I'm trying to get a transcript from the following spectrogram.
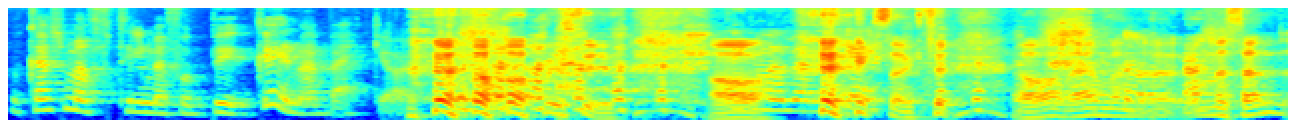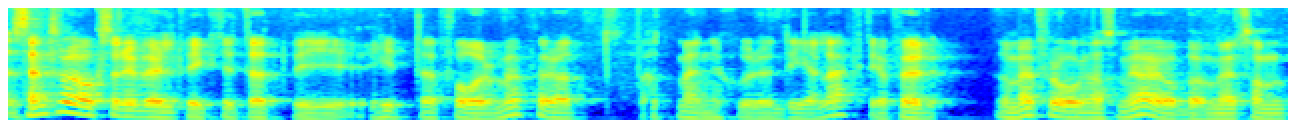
Då kanske man till och med får bygga i de här backyard. ja, precis. Ja, exakt. Ja, nej, men, men sen, sen tror jag också det är väldigt viktigt att vi hittar former för att, att människor är delaktiga. För de här frågorna som jag jobbar med, som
